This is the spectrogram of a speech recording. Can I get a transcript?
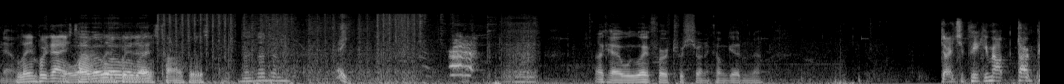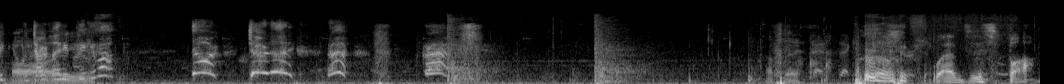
Defenses accordingly. Now. Liam, put down his time. wait, Liam, wait, put down his time first. No, no, no, no. Hey. Okay, we wait for a Twitch trying to come get him now. Don't you pick him up! Don't pick! Oh, don't let him pick him up! No! Don't let him! Ah! Ah! Up there. Ten seconds to insertion. Wabs is fucked.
